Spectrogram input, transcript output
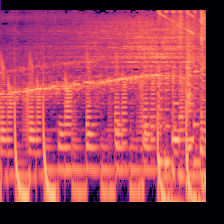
ひろひろひろひろひろひろひろひろひろ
